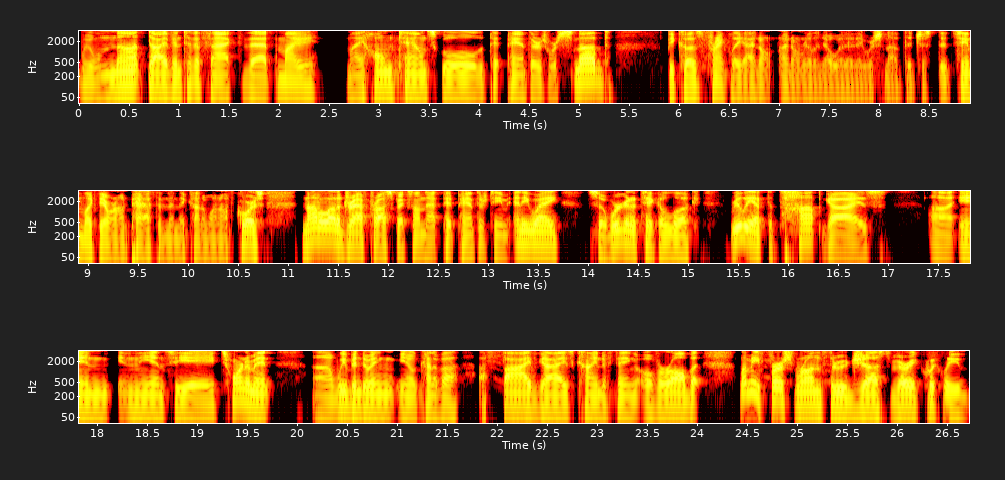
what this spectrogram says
We will not dive into the fact that my my hometown school, the Pitt Panthers, were snubbed because frankly I don't I don't really know whether they were snubbed. It just it seemed like they were on path and then they kind of went off course. Not a lot of draft prospects on that Pitt Panthers team anyway. So we're going to take a look really at the top guys uh, in in the NCAA tournament. Uh, we've been doing you know kind of a, a five guys kind of thing overall, but let me first run through just very quickly.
